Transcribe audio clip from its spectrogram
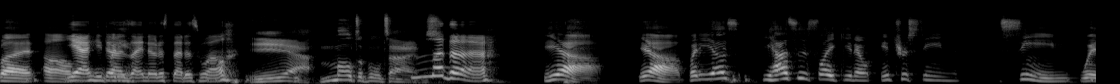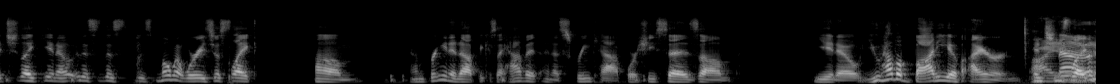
But um, yeah, he but does. I noticed that as well. Yeah, multiple times. Mother. Yeah, yeah, but he has he has this like you know interesting scene, which like you know this this this moment where he's just like, um, I'm bringing it up because I have it in a screen cap where she says, um, you know, you have a body of iron, and I she's know. like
